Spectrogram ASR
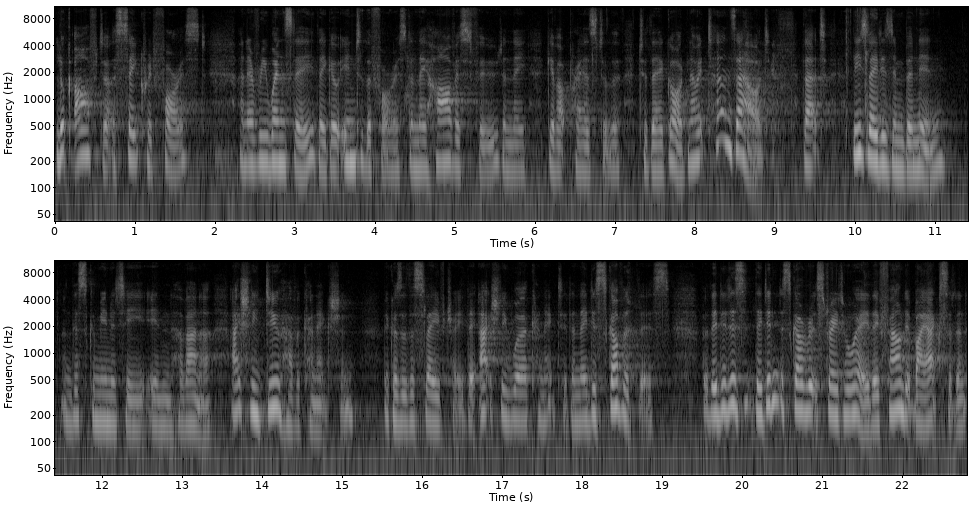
look after a sacred forest. And every Wednesday they go into the forest and they harvest food and they give up prayers to, the, to their God. Now it turns out that these ladies in Benin and this community in Havana actually do have a connection because of the slave trade. They actually were connected and they discovered this. But they, did, they didn't discover it straight away. They found it by accident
